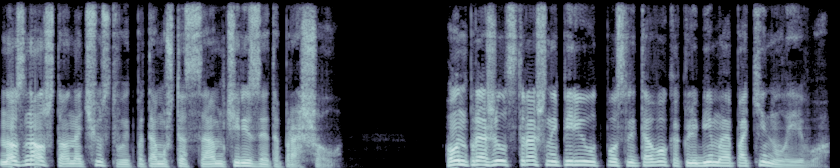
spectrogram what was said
но знал, что она чувствует, потому что сам через это прошел. Он прожил страшный период после того, как любимая покинула его,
